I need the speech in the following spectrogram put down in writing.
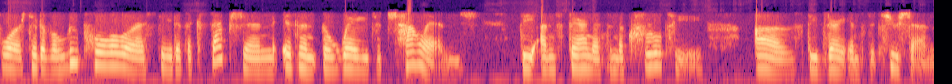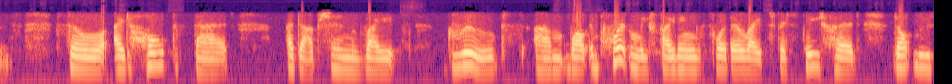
for sort of a loophole or a state of exception isn't the way to challenge the unfairness and the cruelty of these very institutions. so I'd hope that adoption rights groups, um, while importantly fighting for their rights for statehood, don't lose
